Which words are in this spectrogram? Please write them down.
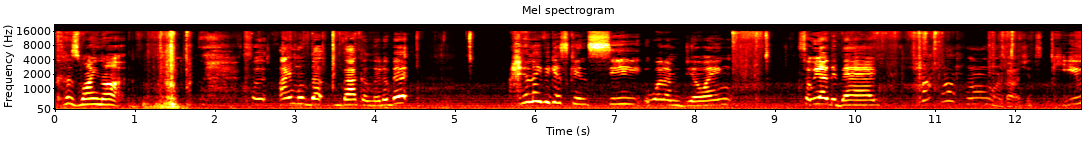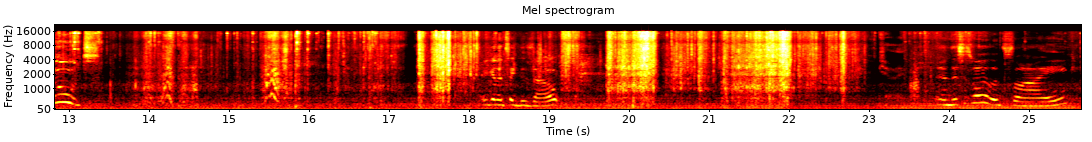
Cause why not? So I moved that back a little bit. I don't know if you guys can see what I'm doing. So we have the bag. oh my gosh, it's cute. We're gonna take this out. Okay, and this is what it looks like.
